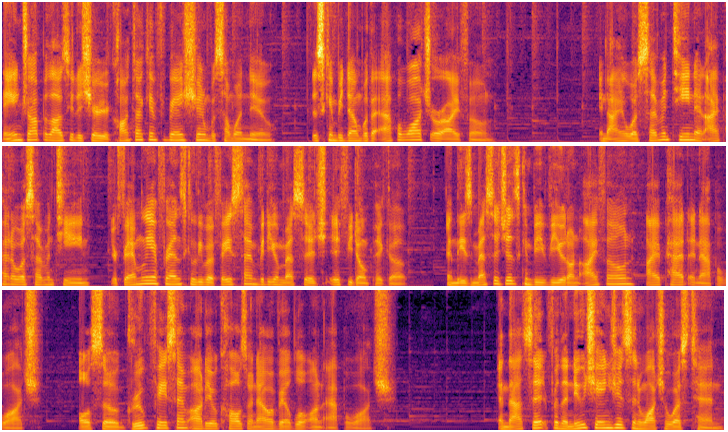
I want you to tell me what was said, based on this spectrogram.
Name Drop allows you to share your contact information with someone new. This can be done with an Apple Watch or iPhone. In iOS 17 and iPadOS 17, your family and friends can leave a FaceTime video message if you don't pick up. And these messages can be viewed on iPhone, iPad, and Apple Watch. Also, group FaceTime audio calls are now available on Apple Watch. And that's it for the new changes in watchOS 10.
